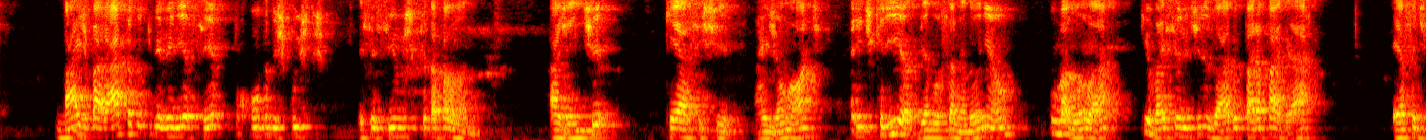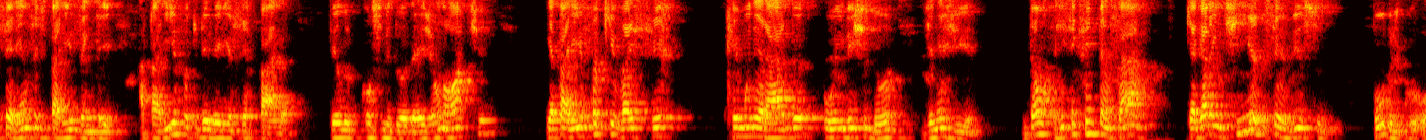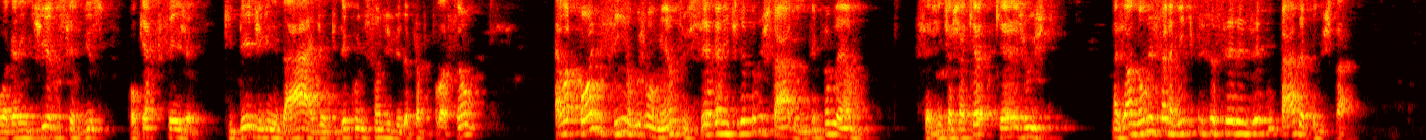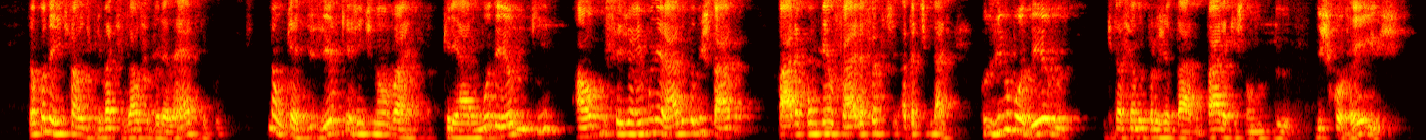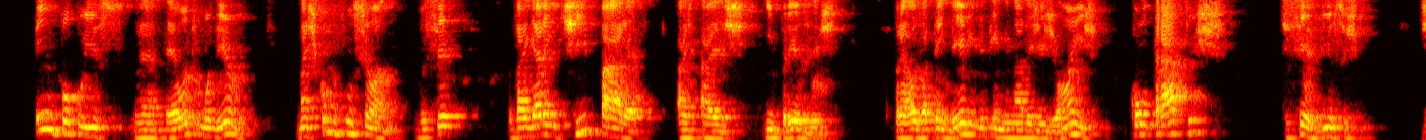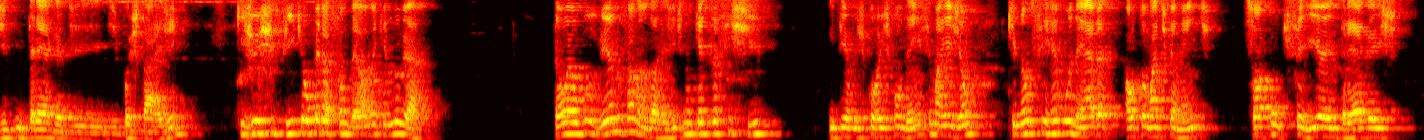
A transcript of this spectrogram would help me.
mais barata do que deveria ser por conta dos custos excessivos que você está falando. A gente quer assistir a região norte a gente cria, dentro do orçamento da União, um valor lá que vai ser utilizado para pagar essa diferença de tarifa entre a tarifa que deveria ser paga pelo consumidor da região norte e a tarifa que vai ser remunerada o investidor de energia. Então, a gente tem que sempre pensar que a garantia do serviço público ou a garantia do serviço, qualquer que seja, que dê dignidade ou que dê condição de vida para a população, ela pode sim, em alguns momentos, ser garantida pelo Estado, não tem problema, se a gente achar que é, que é justo. Mas ela não necessariamente precisa ser executada pelo Estado. Então, quando a gente fala de privatizar o setor elétrico, não quer dizer que a gente não vai criar um modelo em que algo seja remunerado pelo Estado para compensar essa atratividade. Inclusive, o modelo que está sendo projetado para a questão do, do, dos Correios tem um pouco isso. Né? É outro modelo, mas como funciona? Você vai garantir para as, as empresas para elas atenderem determinadas regiões contratos de serviços de entrega de, de postagem que justifique a operação dela naquele lugar. Então é o governo falando, olha, a gente não quer desassistir em termos de correspondência uma região que não se remunera automaticamente só com o que seria entregas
